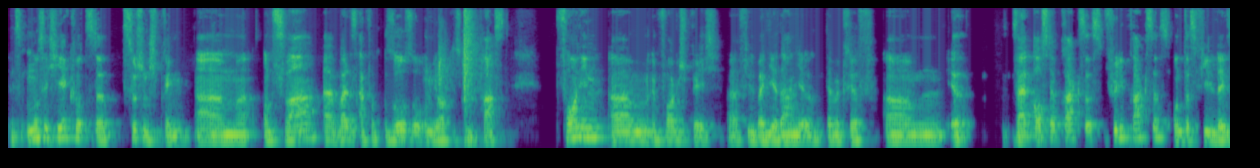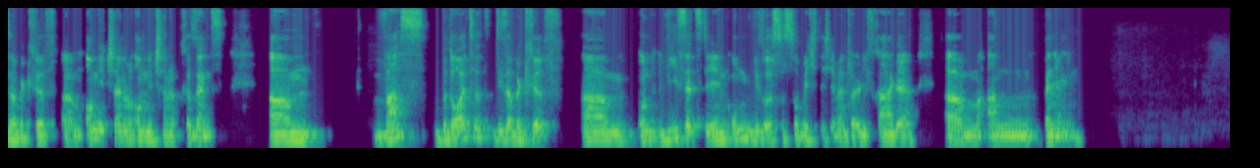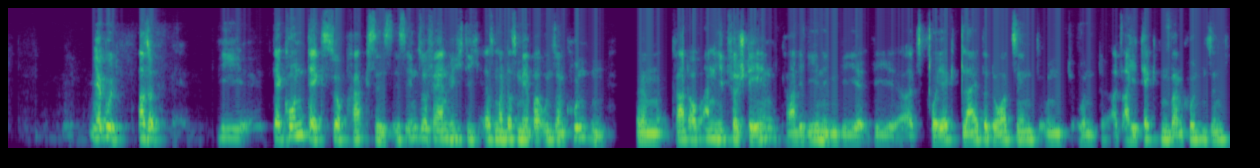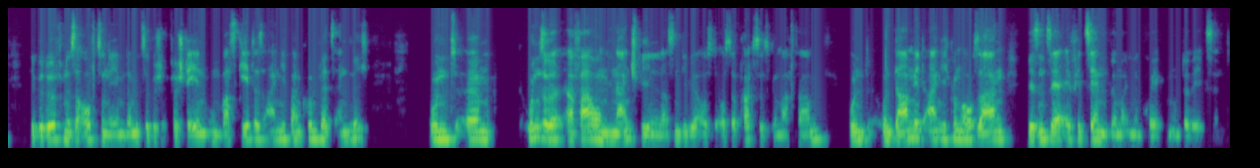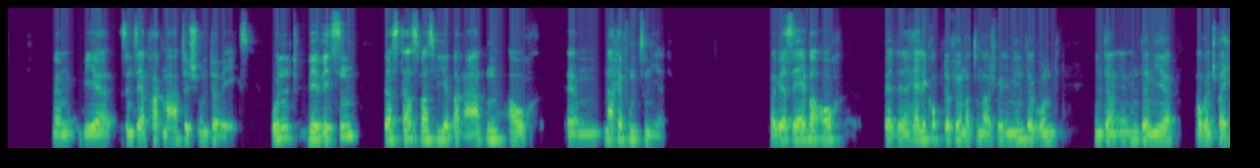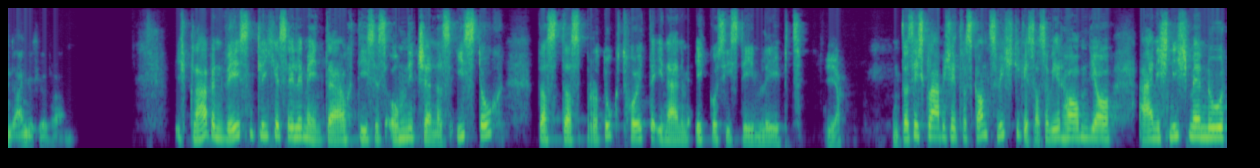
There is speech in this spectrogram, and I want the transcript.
Jetzt muss ich hier kurz dazwischen springen. Ähm, und zwar, äh, weil es einfach so, so unglaublich gut passt. Vorhin ähm, im Vorgespräch äh, fiel bei dir, Daniel, der Begriff, ähm, ihr seid aus der Praxis für die Praxis und es fiel dieser Begriff ähm, Omnichannel, Omnichannel-Präsenz. Ähm, was bedeutet dieser Begriff ähm, und wie setzt ihr ihn um? Wieso ist es so wichtig? Eventuell die Frage ähm, an Benjamin. Ja gut, also die, der Kontext zur Praxis ist insofern wichtig, erstmal, dass wir bei unseren Kunden ähm, gerade auf Anhieb verstehen, gerade diejenigen, die, die als Projektleiter dort sind und, und als Architekten beim Kunden sind, die Bedürfnisse aufzunehmen, damit sie verstehen, um was geht es eigentlich beim Kunden letztendlich. Und ähm, unsere Erfahrungen hineinspielen lassen, die wir aus, aus der Praxis gemacht haben. Und, und damit eigentlich können wir auch sagen, wir sind sehr effizient, wenn wir in den Projekten unterwegs sind. Ähm, wir sind sehr pragmatisch unterwegs. Und wir wissen, dass das, was wir beraten, auch ähm, nachher funktioniert. Weil wir selber auch bei der Helikopterfirma zum Beispiel im Hintergrund hinter, hinter mir auch entsprechend eingeführt haben. Ich glaube, ein wesentliches Element auch dieses Omnichannels ist doch, dass das Produkt heute in einem Ökosystem lebt. Ja. Und das ist, glaube ich, etwas ganz Wichtiges. Also wir haben ja eigentlich nicht mehr nur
